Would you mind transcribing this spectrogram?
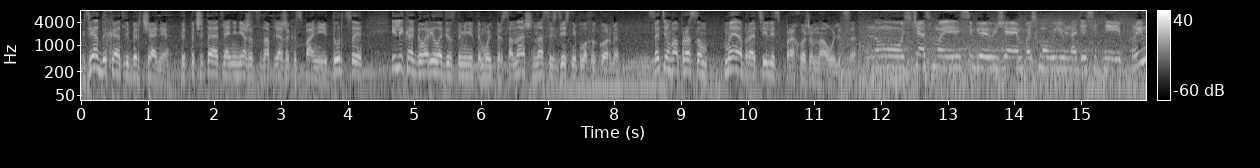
Где отдыхают либерчане? Предпочитают ли они нежиться на пляжах Испании и Турции? Или, как говорил один знаменитый мультперсонаж, нас и здесь неплохо кормят? С этим вопросом мы обратились к прохожим на улице. Ну, сейчас мы с семьей уезжаем 8 июля на 10 дней в Крым.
